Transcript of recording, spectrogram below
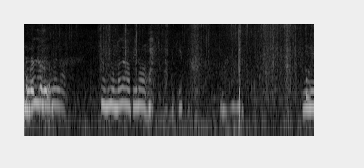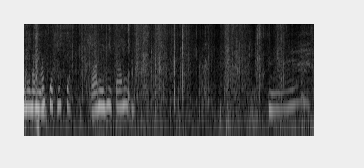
ทะลึกทะลึมาแล้วหึ่มๆมาแล้วพี่น้องมาเก็บนี่นี่นี่แต่นี่ว่าเสียบไม่เสียบตอนนี้พี่ตอนนี้เ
